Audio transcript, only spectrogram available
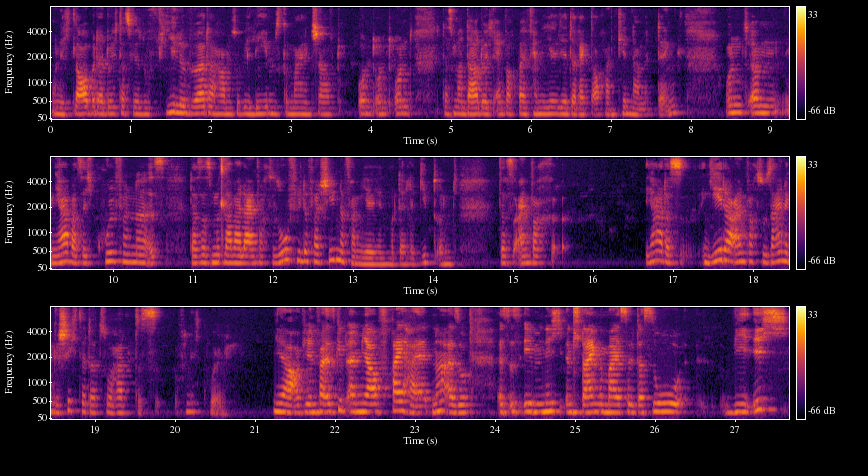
Und ich glaube, dadurch, dass wir so viele Wörter haben, so wie Lebensgemeinschaft und, und, und, dass man dadurch einfach bei Familie direkt auch an Kinder mitdenkt. Und ähm, ja, was ich cool finde, ist, dass es mittlerweile einfach so viele verschiedene Familienmodelle gibt und dass einfach, ja, dass jeder einfach so seine Geschichte dazu hat, das finde ich cool. Ja, auf jeden Fall. Es gibt einem ja auch Freiheit. Ne? Also es ist eben nicht in Stein gemeißelt, dass so wie ich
